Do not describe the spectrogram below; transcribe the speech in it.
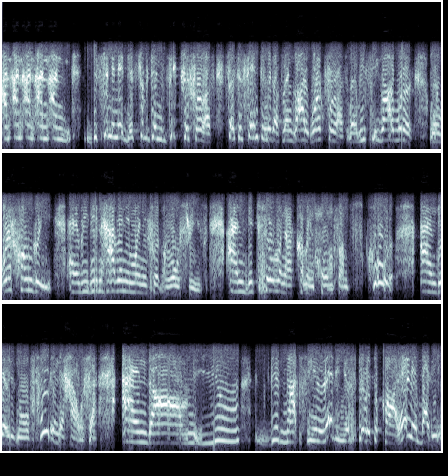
and and and and, and disseminate distributing victory for us. So it's the same thing with us when God worked for us, when we see God work, when we're hungry and we didn't have any money for groceries and the children are coming home from school and there is no food in the house and um you did not feel led in your spirit to call anybody,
